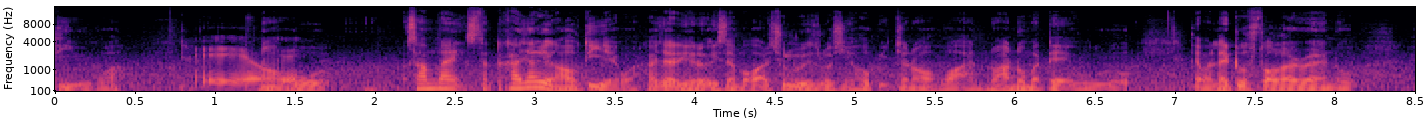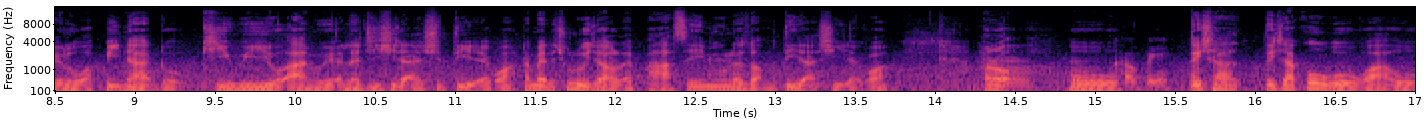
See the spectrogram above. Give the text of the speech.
သိဘူးကွာအေးနော် okay ဟို sometimes တခါကျရင်ငါတို့သိရကွာတခါကျရင်လို့ example ကတချို့လူတွေဆိုလို့ရှိရင်ဟုတ်ပြီကျွန်တော်ဟိုဟာနွားတို့မတည့်ဘူးလို့တဲ့မှာ lactose tolerant တို့ဒီလိုဟာ peanut တို့ kiwi တို့အားမျိုး allergy ရှိတာရှိသိတယ်ကွာဒါပေမဲ့တချို့လူကြတော့လည်းဘာဆေးမျိုးလဲဆိုတာမသိတာရှိတယ်ကွာအဲ့တော့ဟိုဟုတ်ပြီတေချာတေချာကိုကိုကွာဟို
